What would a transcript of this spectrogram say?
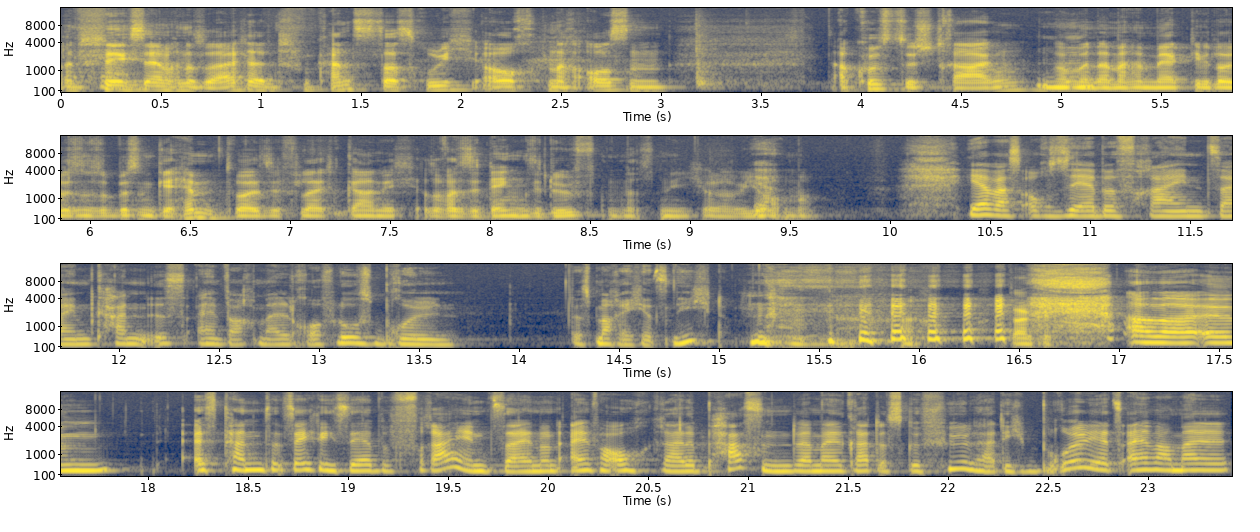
Und du denkst einfach nur so, Alter, du kannst das ruhig auch nach außen akustisch tragen, mhm. weil man dann manchmal merkt, die Leute sind so ein bisschen gehemmt, weil sie vielleicht gar nicht, also weil sie denken, sie dürften das nicht oder wie ja. auch immer. Ja, was auch sehr befreiend sein kann, ist einfach mal drauf losbrüllen. Das mache ich jetzt nicht. Mhm. Danke. Aber ähm, es kann tatsächlich sehr befreiend sein und einfach auch gerade passend, wenn man gerade das Gefühl hat, ich brülle jetzt einfach mal,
